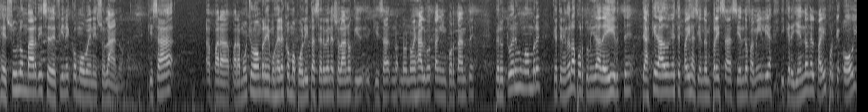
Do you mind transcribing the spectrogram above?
Jesús Lombardi se define como venezolano. Quizá ah, para, muchos hombres y mujeres como Polita ser venezolano quizá no, no, es algo tan importante, pero tú eres un hombre que teniendo la oportunidad de irte, te has quedado en este país haciendo empresa, haciendo familia y creyendo en el país, porque hoy,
